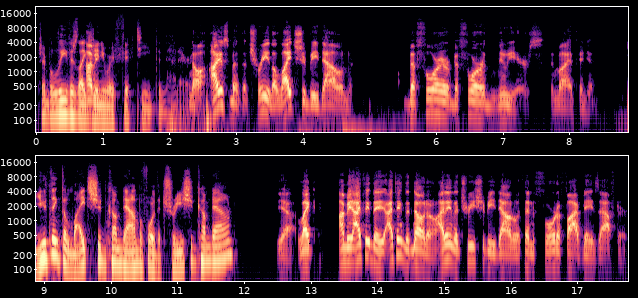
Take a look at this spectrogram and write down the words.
which I believe is like I January fifteenth in that area. No, I just meant the tree. The lights should be down before before New Year's, in my opinion. You think the lights should come down before the tree should come down? Yeah, like I mean, I think they, I think that no, no, I think the tree should be down within four to five days after.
